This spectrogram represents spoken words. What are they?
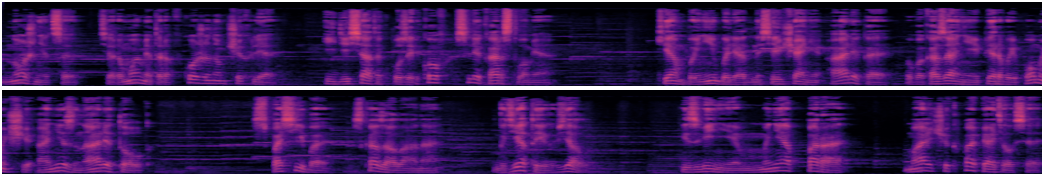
ножницы, термометр в кожаном чехле и десяток пузырьков с лекарствами. Кем бы ни были односельчане Алика, в оказании первой помощи они знали толк. «Спасибо», — сказала она. «Где ты их взял?» «Извини, мне пора». Мальчик попятился.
